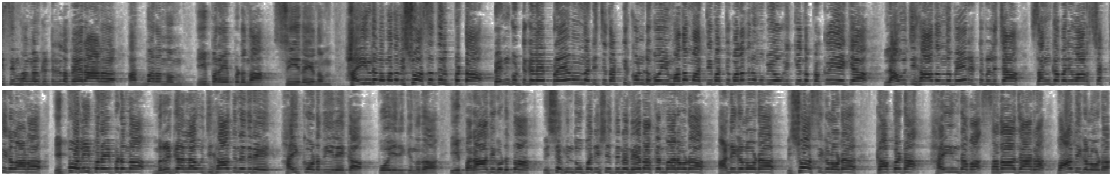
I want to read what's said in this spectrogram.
ഈ സിംഹങ്ങൾ കിട്ടിരുന്ന പേരാണ് അക്ബർ എന്നും ഈ പറയപ്പെടുന്ന സീതയെന്നും. ഹൈന്ദവ മതവിശ്വാസത്തിൽപ്പെട്ട പെൺകുട്ടികളെ പ്രേമം നടിച്ച് തട്ടിക്കൊണ്ടുപോയി മതം മാറ്റി മറ്റു പലതിനും ഉപയോഗിക്കുന്ന പ്രക്രിയയ്ക്ക് ലവ് ജിഹാദ് എന്ന് പേരിട്ട് വിളിച്ച സംഘപരിവാർ ശക്തികളാണ് ഇപ്പോൾ ഈ പറയപ്പെടുന്ന മൃഗ ലവ് ജിഹാദിനെതിരെ ഹൈക്കോടതിയിലേക്ക് പോയിരിക്കുന്നത്. ഈ പരാതി കൊടുത്ത വിശ്വഹിന്ദു പരിഷത്തിന്റെ നേതാക്കന്മാരോട് അണികളോട് വിശ്വാസികളോട് കപട ഹൈന്ദവ സദാചാര വാദികളോട്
